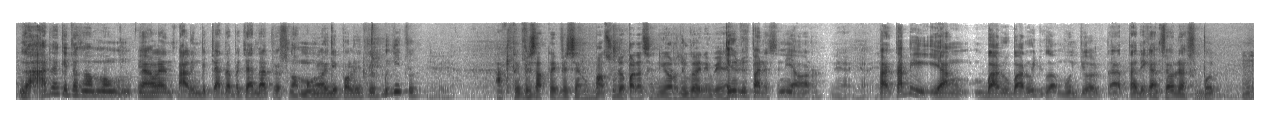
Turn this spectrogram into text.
nggak ada kita ngomong yang lain paling bercanda-bercanda terus ngomong lagi politik begitu Iya, iya. Aktivis-aktivis yang sudah pada senior juga ini, Be ya. itu udah pada senior Iya, iya. iya. Pa- tapi yang baru-baru juga muncul. Ta- Tadi kan saya sudah sebut eh,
